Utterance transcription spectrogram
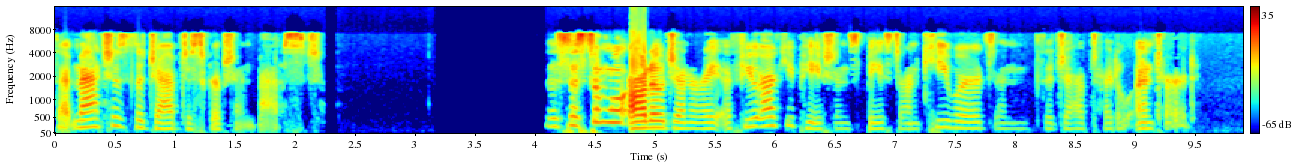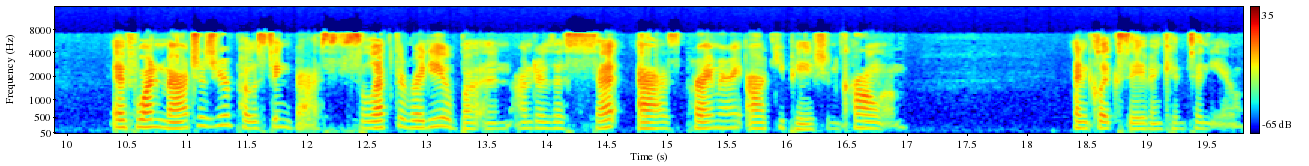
that matches the job description best. The system will auto-generate a few occupations based on keywords and the job title entered. If one matches your posting best, select the radio button under the Set as Primary Occupation column and click Save and Continue.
